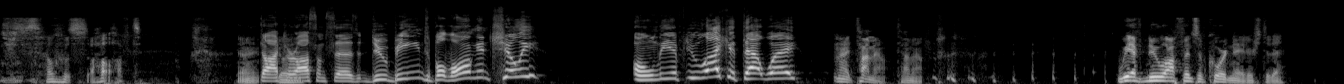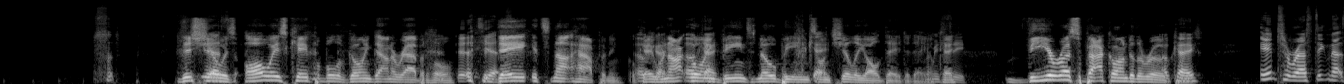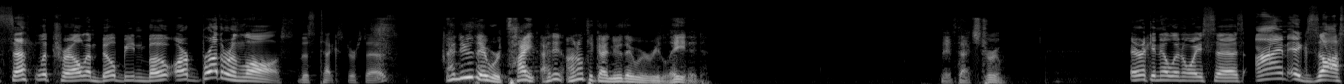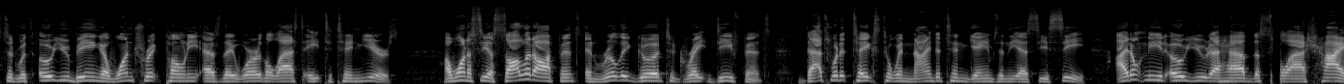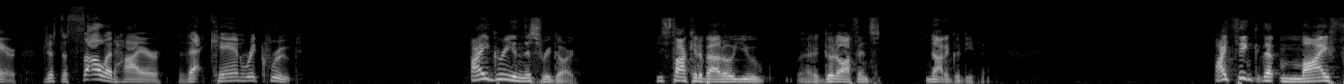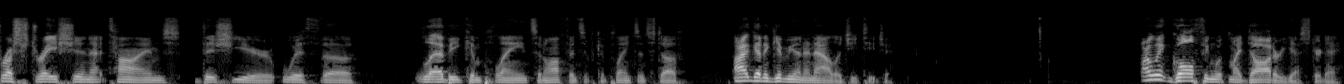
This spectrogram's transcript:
So soft. All right, go Dr. Awesome says, Do beans belong in chili? Only if you like it that way. All right, time out, time out. we have new offensive coordinators today. This show Yes. is always capable of going down a rabbit hole. Today, it's not happening. Okay, Okay, we're not going okay. beans, no beans Okay. on chili all day today. Let me okay, see. veer us back onto the road. Okay. please. Interesting that Seth Littrell and Bill Bedenbaugh are brother in laws, this texter says. I knew they were tight. I didn't. I don't think I knew they were related. If that's true. Eric in Illinois says, I'm exhausted with OU being a one trick pony as they were the last eight to 10 years. I want to see a solid offense and really good to great defense. That's what it takes to win 9 to 10 games in the SEC. I don't need OU to have the splash hire, just a solid hire that can recruit. I agree in this regard. He's talking about OU had a good offense, not a good defense. I think that my frustration at times this year with uh, Lebby complaints and offensive complaints and stuff, I'm going to give you an analogy, TJ. I went golfing with my daughter yesterday.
